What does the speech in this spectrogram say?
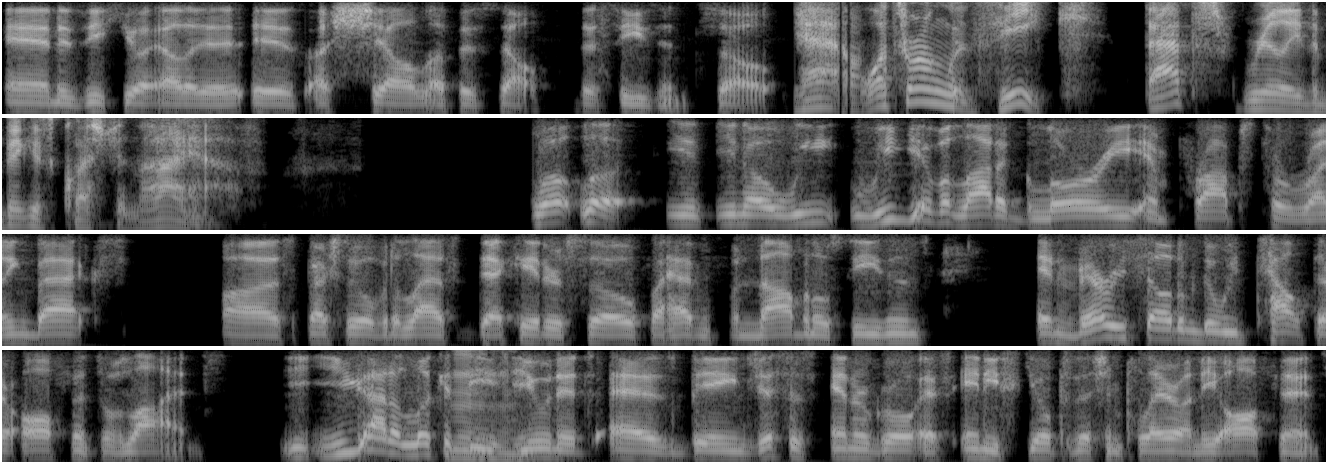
and Ezekiel Elliott is a shell of himself this season. So, yeah, what's wrong with Zeke? That's really the biggest question that I have. Well, look, you, you know, we we give a lot of glory and props to running backs uh, especially over the last decade or so, for having phenomenal seasons. And very seldom do we tout their offensive lines. You, you got to look at mm. these units as being just as integral as any skill position player on the offense.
